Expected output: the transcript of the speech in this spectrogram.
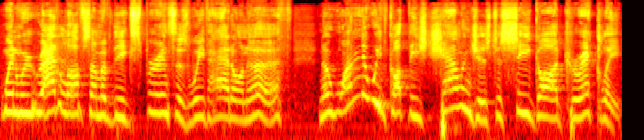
when we rattle off some of the experiences we've had on earth. No wonder we've got these challenges to see God correctly.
